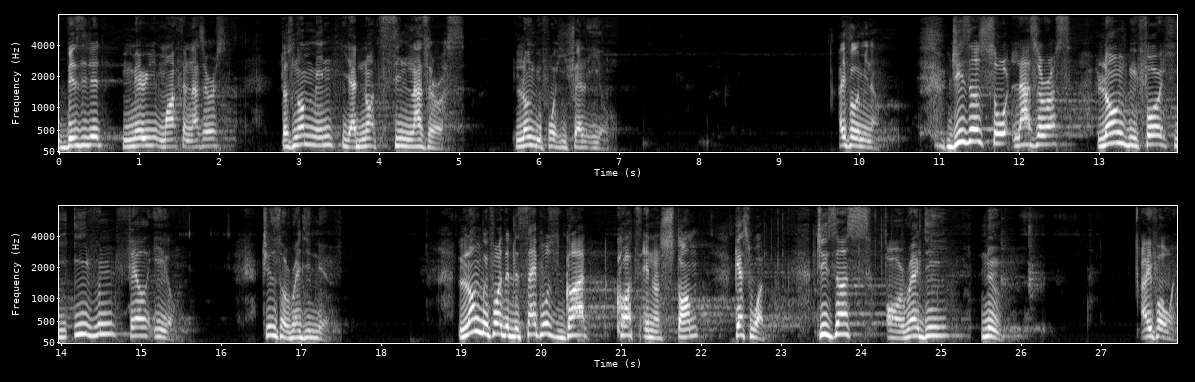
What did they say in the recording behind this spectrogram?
visited Mary, Martha, and Lazarus, does not mean he had not seen Lazarus long before he fell ill. Are you following me now? Jesus saw Lazarus long before he even fell ill. Jesus already knew. Long before the disciples got caught in a storm, guess what? Jesus already knew. Are you following?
